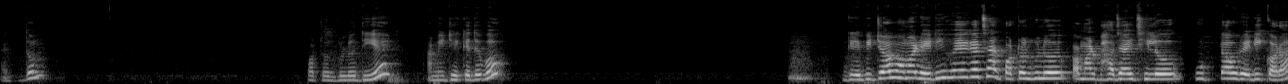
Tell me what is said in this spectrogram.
একদম পটলগুলো দিয়ে আমি ঢেকে দেব। গ্রেভিটাও আমার রেডি হয়ে গেছে, আর পটলগুলো আমার ভাজাই ছিল, পুরটাও রেডি করা,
